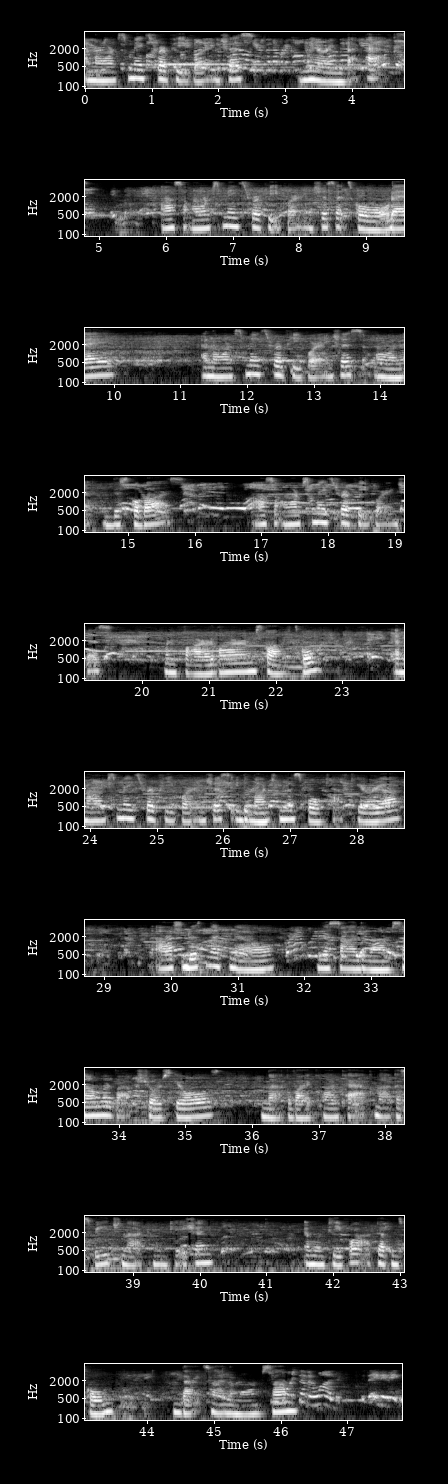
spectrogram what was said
And arts makes for people anxious wearing backpacks. Also, arts makes for people anxious at school day. And arts makes for people anxious on the school bus. Also, arts makes for people anxious when fire alarms go off school amounts makes for people anxious in the mountainous school cafeteria. Also, just let know the signs of some relaxed skills, lack of eye contact, lack of speech, lack of communication. And when people act up in school, that sign of some.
